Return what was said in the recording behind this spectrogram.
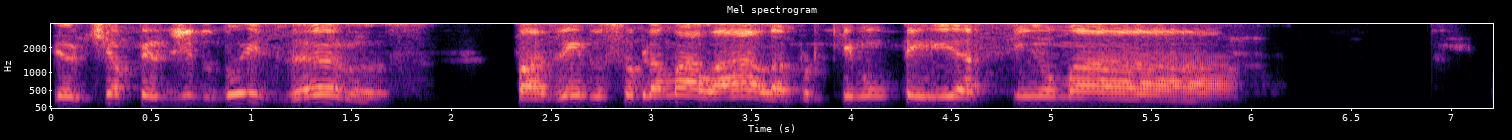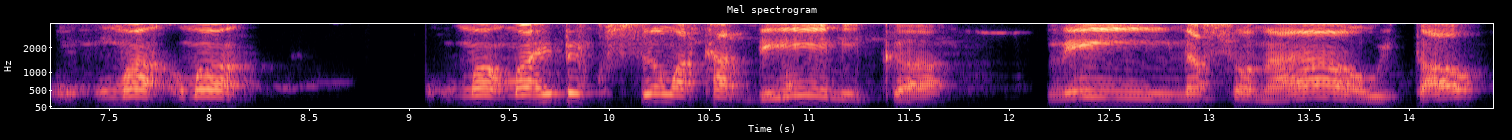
eu tinha perdido dois anos fazendo sobre a Malala, porque não teria assim uma uma, uma, uma, uma repercussão acadêmica nem nacional e tal.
